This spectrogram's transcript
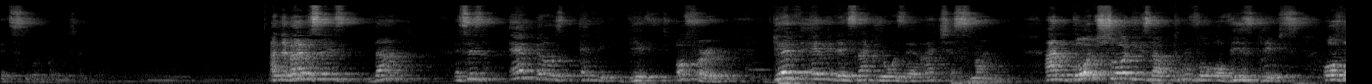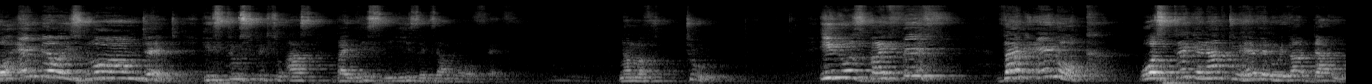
Let's see what God is going to do. And the Bible says that, it says Abel's gift, offering, gave evidence that he was a righteous man. And God showed his approval of his gifts. Although Abel is long dead, he still speaks to us by this his example of faith. Number Two, it was by faith that Enoch was taken up to heaven without dying.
